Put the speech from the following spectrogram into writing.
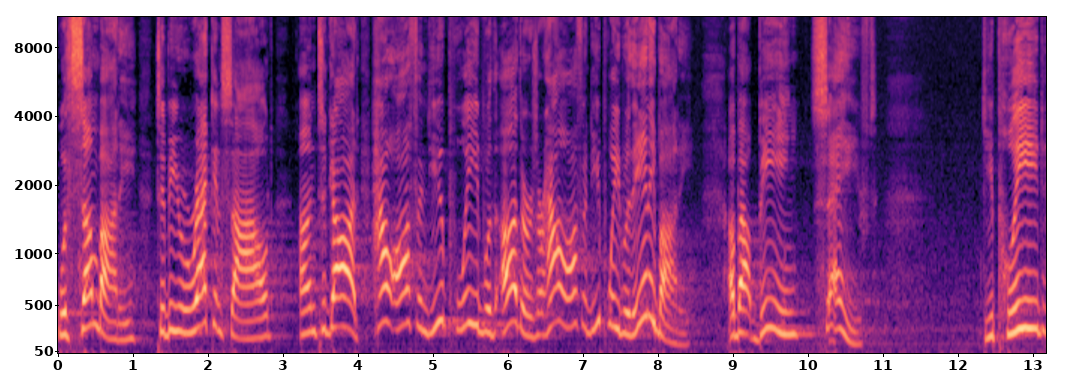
with somebody to be reconciled unto God. How often do you plead with others, or how often do you plead with anybody about being saved? Do you plead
